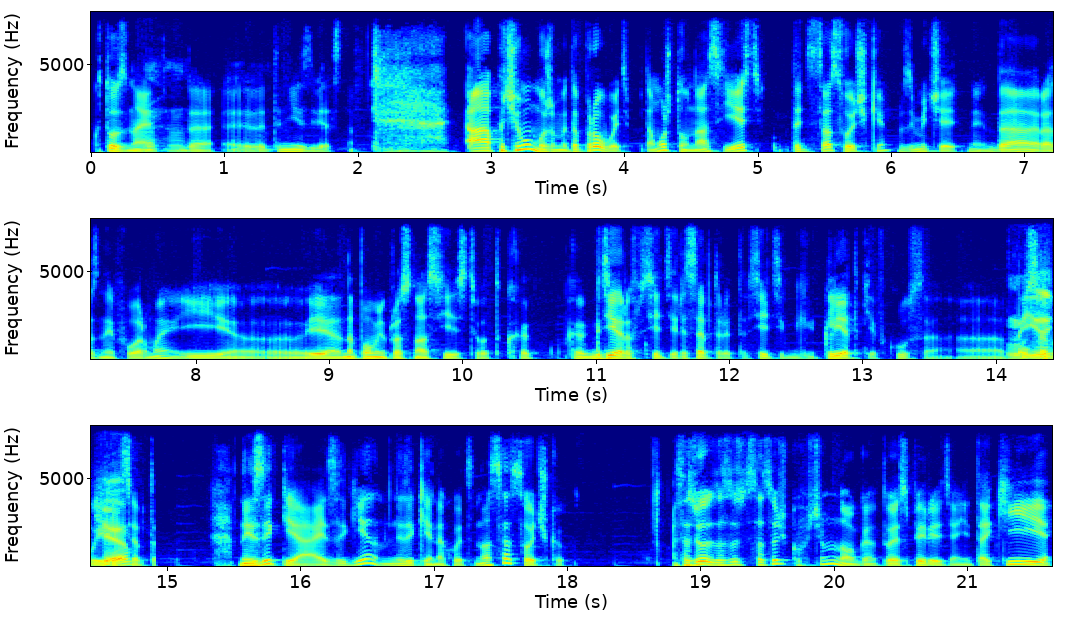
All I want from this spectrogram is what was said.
Кто знает, Мгм. да, это неизвестно. А почему можем это пробовать? Потому что у нас есть вот эти сосочки замечательные, да, разные формы. И э, я напомню, просто у нас есть вот как- где все эти рецепторы, это все эти клетки вкуса, э, На вкусовые языке. рецепторы. На языке, а языке, на языке находится на сосочках. Сосо- сосо- Сосочков очень много, то есть спереди они такие,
